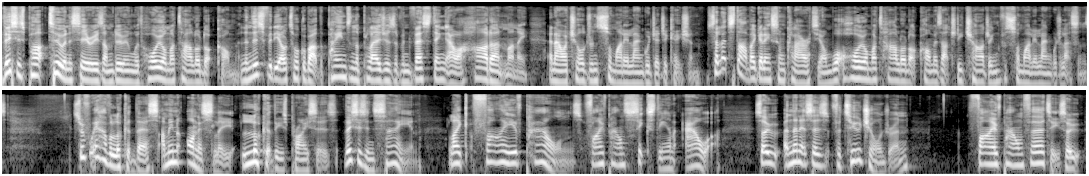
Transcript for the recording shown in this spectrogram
This is part two in a series I'm doing with hooyomataalo.com, and in this video I'll talk about the pains and the pleasures of investing our hard-earned money in our children's Somali language education. So let's start by getting some clarity on what hooyomataalo.com is actually charging for Somali language lessons. So if we have a look at this, I mean honestly, look at these prices. This is insane. Like five pounds, five pounds sixty an hour. So and then it says for two children, five pound thirty. So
